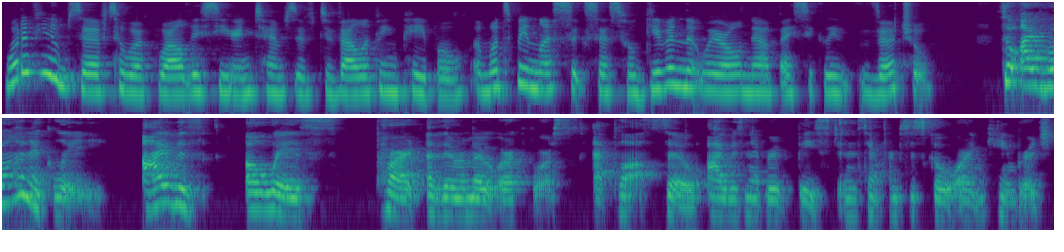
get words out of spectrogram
What have you observed to work well this year in terms of developing people and what's been less successful given that we're all now basically virtual? So ironically, I was always part of the remote workforce at PLOS. So I was never based in San Francisco or in Cambridge.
